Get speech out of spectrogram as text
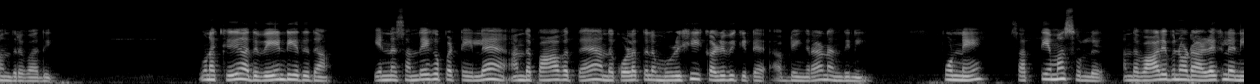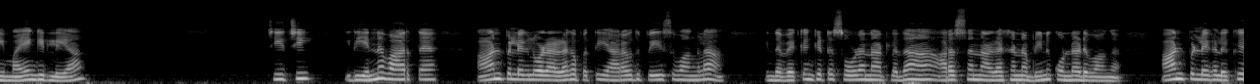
மந்திரவாதி. உனக்கு அது வேண்டியது தான் என்னை சந்தேகப்பட்டே அந்த பாவத்தை அந்த குளத்தில் முழுகி கழுவிக்கிட்ட அப்படிங்கிறா நந்தினி. பொண்ணே சத்தியமாக சொல்லு. அந்த வாலிபனோட அழகில் நீ மயங்கிடலையா? சீச்சி இது என்ன வார்த்தை? ஆண் பிள்ளைகளோட அழகை பற்றி யாராவது பேசுவாங்களா? இந்த வெக்கங்கிட்ட சோழ நாட்டில் தான் அரசன் அழகன் அப்படின்னு கொண்டாடுவாங்க. ஆண் பிள்ளைகளுக்கு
